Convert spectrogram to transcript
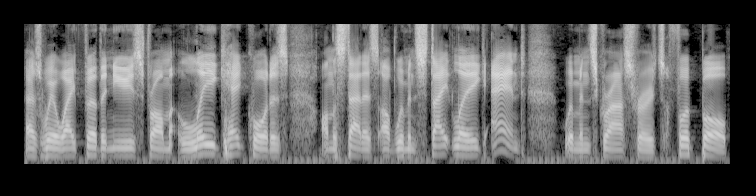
as we await further news from league headquarters on the status of Women's State League and Women's Grassroots Football.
